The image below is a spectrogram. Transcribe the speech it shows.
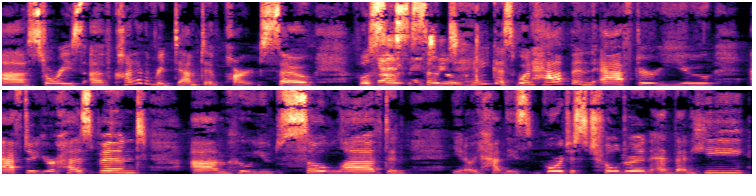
uh, stories of kind of the redemptive part. So, well, so, so take us. What happened after you, after your husband, um, who you so loved and, you know, he had these gorgeous children and then he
